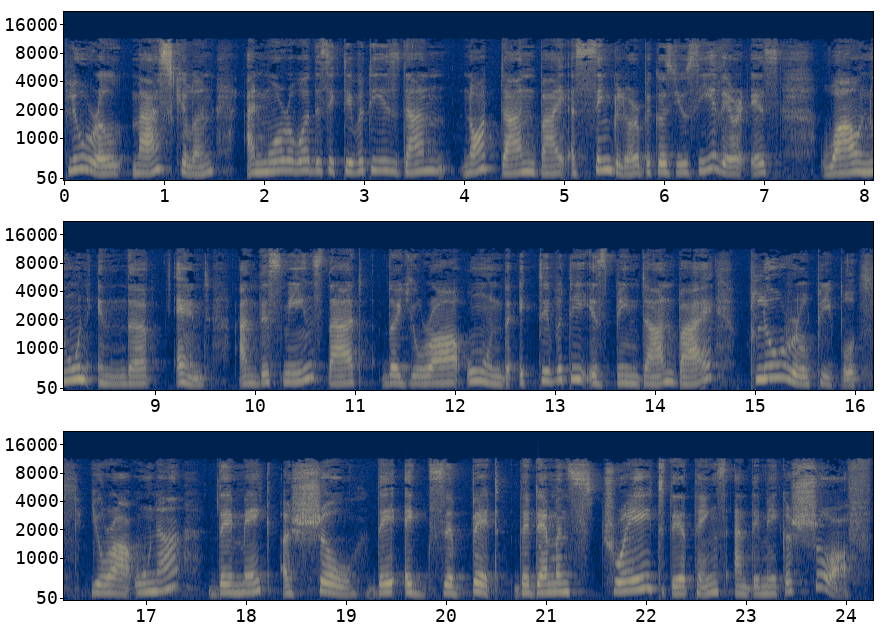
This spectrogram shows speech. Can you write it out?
plural masculine and moreover this activity is done not done by a singular because you see there is wow noon in the end and this means that the yuraun the activity is being done by plural people. Yurauna they make a show they exhibit they demonstrate their things and they make a show off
